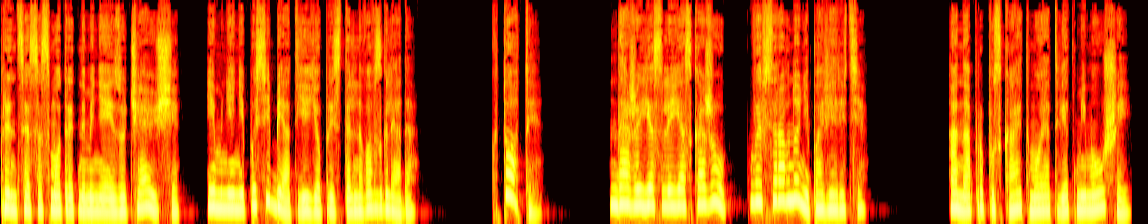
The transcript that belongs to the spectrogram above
Принцесса смотрит на меня изучающе, и мне не по себе от ее пристального взгляда. «Кто ты?» «Даже если я скажу, вы все равно не поверите». Она пропускает мой ответ мимо ушей.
